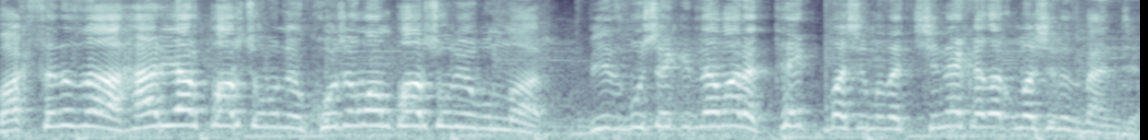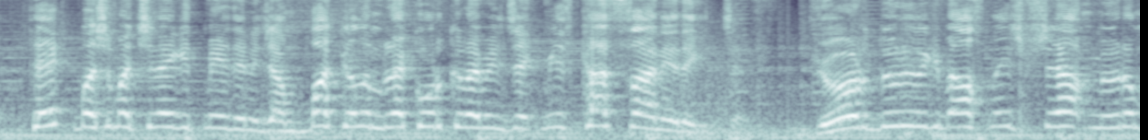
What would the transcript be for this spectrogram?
Baksanıza her yer parçalanıyor. Kocaman parçalıyor bunlar. Biz bu şekilde var ya tek başımıza Çin'e kadar ulaşırız bence. Tek başıma Çin'e gitmeyi deneyeceğim. Bakalım rekor kırabilecek miyiz? Kaç saniyede gideceğiz? Gördüğünüz gibi aslında hiçbir şey yapmıyorum.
